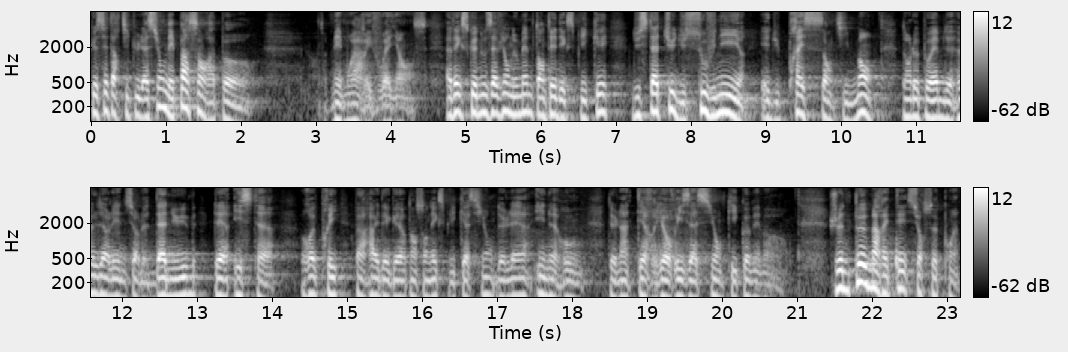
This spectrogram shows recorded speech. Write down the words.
que cette articulation n'est pas sans rapport entre mémoire et voyance, avec ce que nous avions nous-mêmes tenté d'expliquer du statut du souvenir et du pressentiment dans le poème de Hölderlin sur le Danube, Der Easter, repris par Heidegger dans son explication de l'ère Innerung, de l'intériorisation qui commémore. Je ne peux m'arrêter sur ce point.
